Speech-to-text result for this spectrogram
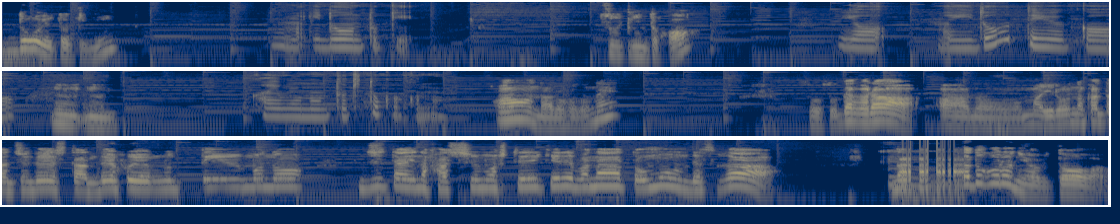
どういう時に？まあ移動の時。通勤とか？いや、まあ移動っていうか、うんうん。買い物の時とかかな。ああ、なるほどね。そうそう。だから、あの、まあ、いろんな形でスタンド FM っていうもの自体の発信もしていければなと思うんですが、なったところによると、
